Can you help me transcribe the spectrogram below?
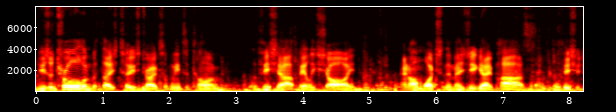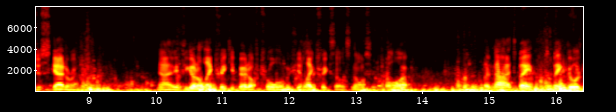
use a trawling with those two strokes in winter time. The fish are fairly shy, and I'm watching them as you go past. The fish are just scattering. Now, if you've got electric, you're better off trawling with your electric, so it's nice and quiet. But no, it's been it's been good.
